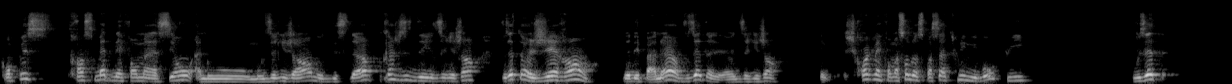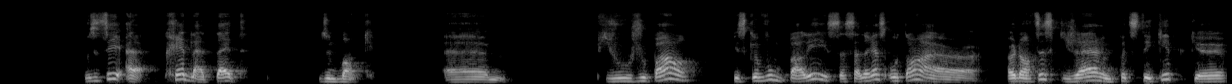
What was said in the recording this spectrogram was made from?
qu'on puisse transmettre l'information à nos, dirigeants, nos décideurs? Quand je dis des dirigeants, vous êtes un gérant de dépanneur, vous êtes un dirigeant. Je crois que l'information doit se passer à tous les niveaux, puis vous êtes vous étiez près de la tête d'une banque. Euh, puis je vous, parle, puis ce que vous me parlez, ça s'adresse autant à un, dentiste qui gère une petite équipe qu'à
